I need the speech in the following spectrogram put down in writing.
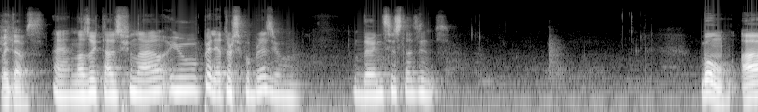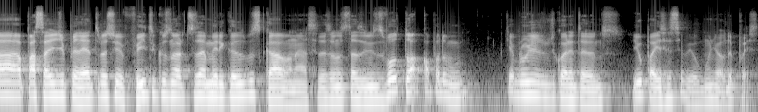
oitavas. É, nas oitavas de final e o Pelé torceu pro Brasil. Dane-se os Estados Unidos. Bom, a passagem de Pelé trouxe o efeito que os norte-americanos buscavam, né? A seleção dos Estados Unidos voltou à Copa do Mundo, quebrou um jejum de 40 anos e o país recebeu o Mundial depois.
